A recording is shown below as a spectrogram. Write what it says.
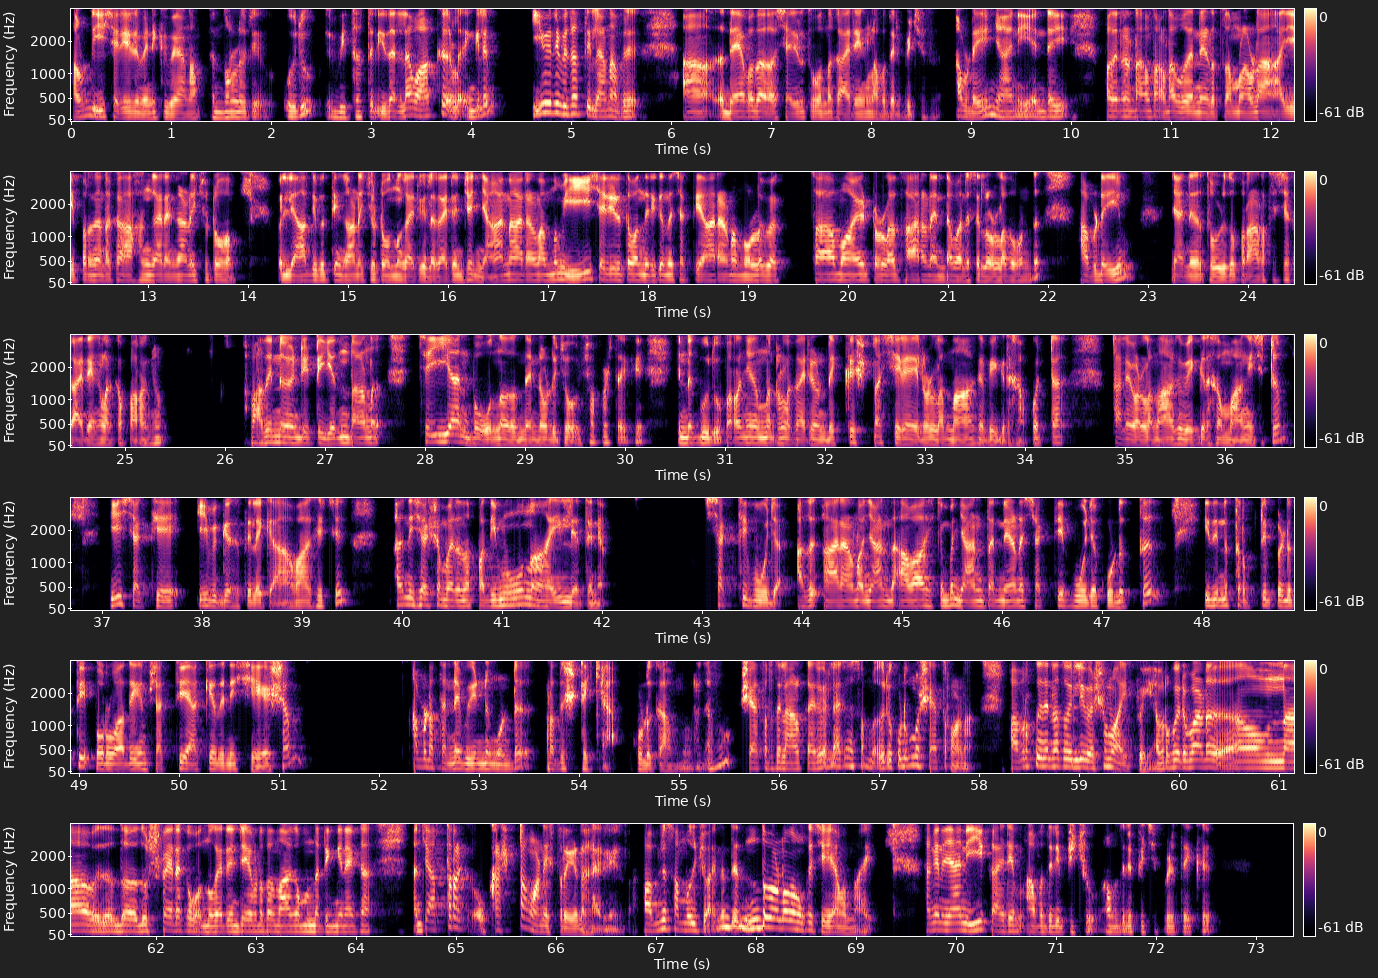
അതുകൊണ്ട് ഈ ശരീരം എനിക്ക് വേണം എന്നുള്ളൊരു ഒരു വിധത്തിൽ ഇതല്ല വാക്കുകൾ എങ്കിലും ഈ ഒരു വിധത്തിലാണ് അവർ ആ ദേവത ശരീരത്ത് വന്ന കാര്യങ്ങൾ അവതരിപ്പിച്ചത്. അവിടെയും ഞാൻ ഈ എന്റെ ഈ പതിനെട്ടാമത്തെ അടവ് തന്നെ എടുത്ത് നമ്മൾ അവിടെ ഈ പറഞ്ഞതൊക്കെ അഹങ്കാരം കാണിച്ചിട്ടോ വലിയ ആധിപത്യം കാണിച്ചിട്ടോ ഒന്നും കാര്യമില്ല. കാര്യം വെച്ചാൽ ഞാൻ ആരാണെന്നും ഈ ശരീരത്ത് വന്നിരിക്കുന്ന ശക്തി ആരാണെന്നുള്ള വ്യക്തമായിട്ടുള്ള ധാരണ എന്റെ മനസ്സിലുള്ളത് കൊണ്ട് അവിടെയും ഞാൻ തൊഴുതു പ്രാർത്ഥിച്ച കാര്യങ്ങളൊക്കെ പറഞ്ഞു. അപ്പം അതിന് വേണ്ടിയിട്ട് എന്താണ് ചെയ്യാൻ പോകുന്നതെന്ന് എന്നോട് ചോദിച്ചു. അപ്പോഴത്തേക്ക് എന്റെ ഗുരു പറഞ്ഞു തന്നിട്ടുള്ള കാര്യമുണ്ട്. കൃഷ്ണശിലയിലുള്ള നാഗവിഗ്രഹം. ഒറ്റ തലയുള്ള നാഗവിഗ്രഹം വാങ്ങിച്ചിട്ട് ഈ ശക്തിയെ ഈ വിഗ്രഹത്തിലേക്ക് ആവാഹിച്ച് അതിനുശേഷം വരുന്ന പതിമൂന്ന് ആയില്യത്തിന് ശക്തി പൂജ അത് ആരാണോ ഞാൻ ആവാഹിക്കുമ്പോൾ ഞാൻ തന്നെയാണ് ശക്തി പൂജ കൊടുത്ത് ഇതിനെ തൃപ്തിപ്പെടുത്തി പൂർവാധികം ശക്തിയാക്കിയതിന് ശേഷം അവിടെ തന്നെ വീണ്ടും കൊണ്ട് പ്രതിഷ്ഠിക്കുക കൊടുക്കാമെന്ന് പറഞ്ഞു. അപ്പം ക്ഷേത്രത്തിലെ ആൾക്കാരും എല്ലാവരും ഒരു കുടുംബക്ഷേത്രമാണ്. അപ്പം അവർക്ക് ഇതിനകത്ത് വലിയ വിഷമമായിപ്പോയി. അവർക്ക് ഒരുപാട് ദുഷ്പേരൊക്കെ വന്നു. കാര്യം ചെയ്യ ഇവിടുത്തെ നാഗം വന്നിട്ട് ഇങ്ങനെയൊക്കെ. എന്നുവെച്ചാൽ അത്ര കഷ്ടമാണ് ഈ സ്ത്രീയുടെ കാര്യമായിരുന്നു അപ്പം അവർ സമ്മതിച്ചു. അതിനെന്ത് എന്ത് വേണോ നമുക്ക് ചെയ്യാമെന്നായി. അങ്ങനെ ഞാൻ ഈ കാര്യം അവതരിപ്പിച്ചു. അവതരിപ്പിച്ചപ്പോഴത്തേക്ക്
